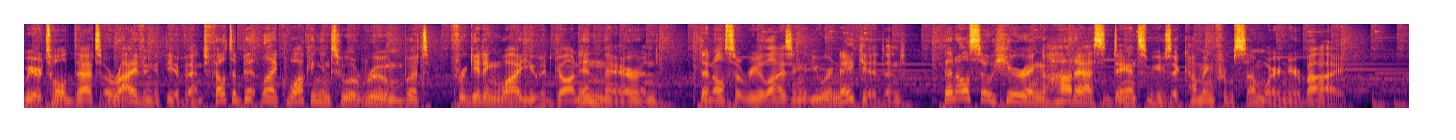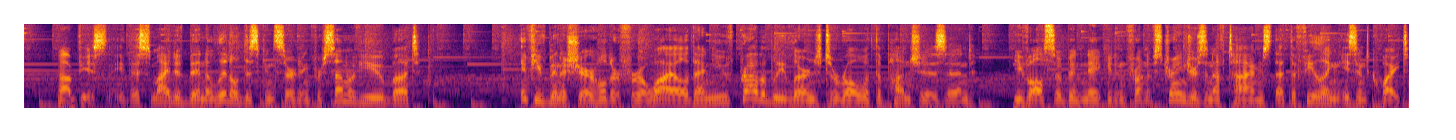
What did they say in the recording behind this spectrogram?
We are told that arriving at the event felt a bit like walking into a room but forgetting why you had gone in there, and then also realizing that you were naked, and then also hearing hot ass dance music coming from somewhere nearby. Obviously, this might have been a little disconcerting for some of you, but if you've been a shareholder for a while, then you've probably learned to roll with the punches, and you've also been naked in front of strangers enough times that the feeling isn't quite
